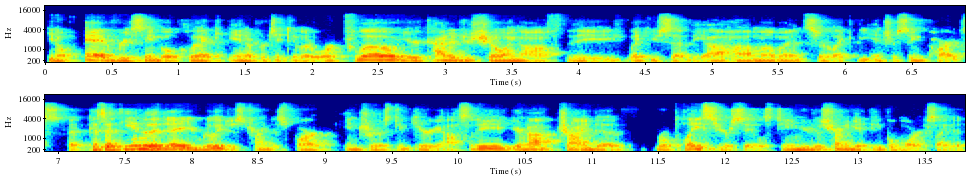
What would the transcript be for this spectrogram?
you know every single click in a particular workflow you're kind of just showing off the like you said the aha moments or like the interesting parts. Uh, because at the end of the day you're really just trying to spark interest and curiosity. You're not trying to replace your sales team. You're just trying to get people more excited.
